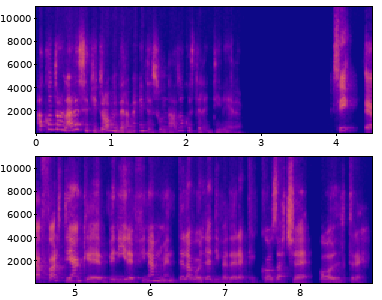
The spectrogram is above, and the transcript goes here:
a controllare se ti trovi veramente sul naso queste lenti nere. Sì, e a farti anche venire finalmente la voglia di vedere che cosa c'è oltre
